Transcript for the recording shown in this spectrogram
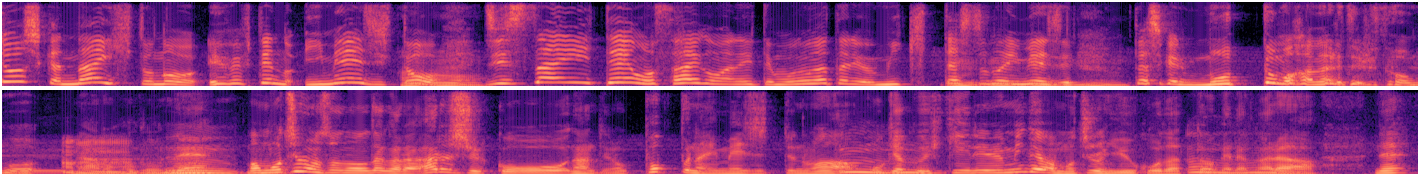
象しかない人の FF10 のイメージと、うんうん。実際に10を最後までいって物語を見切った人のイメージ、確かに最も離れてると思う。なるほどね、うん。まあ、もちろんそのだからある種こうなんていうのポップなイメージっていうのはお客引き入れる意味ではもちろん有効だったわけだから、ね。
